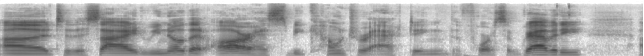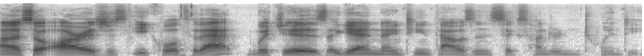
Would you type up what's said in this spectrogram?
uh, to the side, we know that R has to be counteracting the force of gravity. Uh, so R is just equal to that, which is, again, 19,620.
